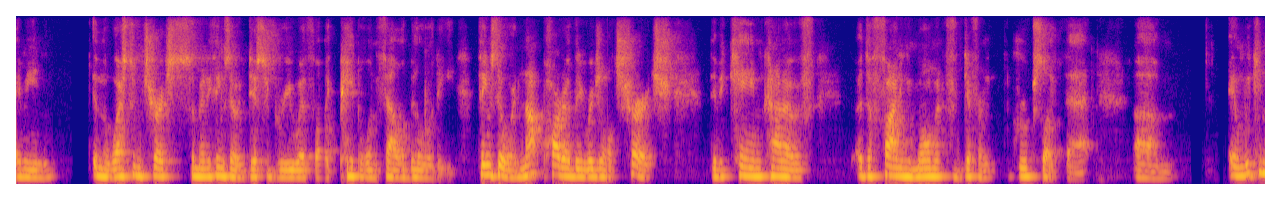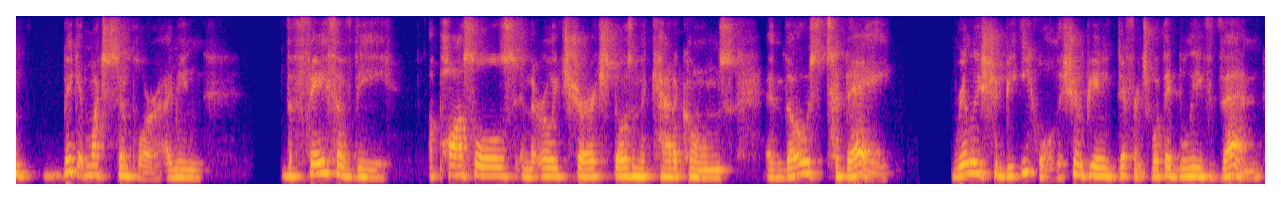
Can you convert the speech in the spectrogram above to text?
i mean in the western church so many things i would disagree with like papal infallibility things that were not part of the original church they became kind of a defining moment for different groups like that um, and we can make it much simpler. I mean, the faith of the apostles in the early church, those in the catacombs, and those today really should be equal. There shouldn't be any difference. What they believed then,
